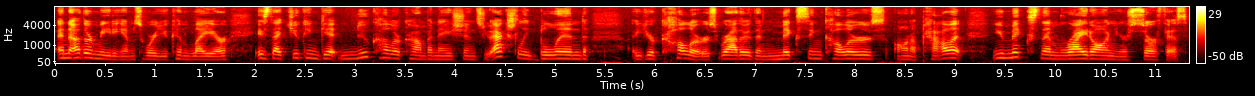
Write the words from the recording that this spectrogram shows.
and other mediums where you can layer, is that you can get new color combinations. You actually blend your colors rather than mixing colors on a palette. You mix them right on your surface.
